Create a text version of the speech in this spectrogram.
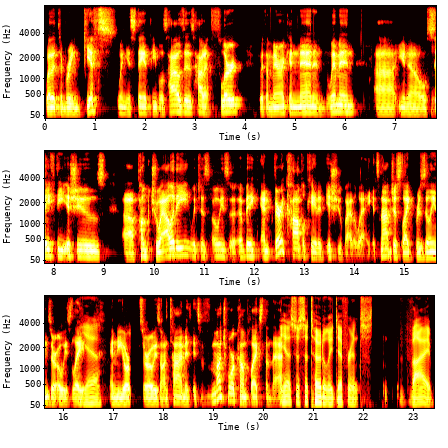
whether to bring gifts when you stay at people's houses, how to flirt with American men and women, uh, you know, safety issues, uh, punctuality, which is always a, a big and very complicated issue, by the way. It's not just like Brazilians are always late Yeah. and New Yorkers are always on time. It, it's much more complex than that. Yeah, it's just a totally different vibe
